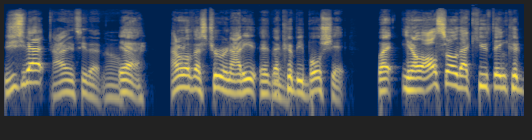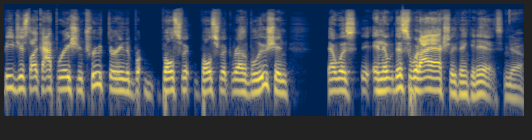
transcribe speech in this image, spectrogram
Did you see that? I didn't see that. No. Yeah, I don't know if that's true or not. That Hmm. could be bullshit. But you know, also that Q thing could be just like Operation Trust during the Bolshevik, Bolshevik Revolution. That was, and this is what I actually think it is. Yeah.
